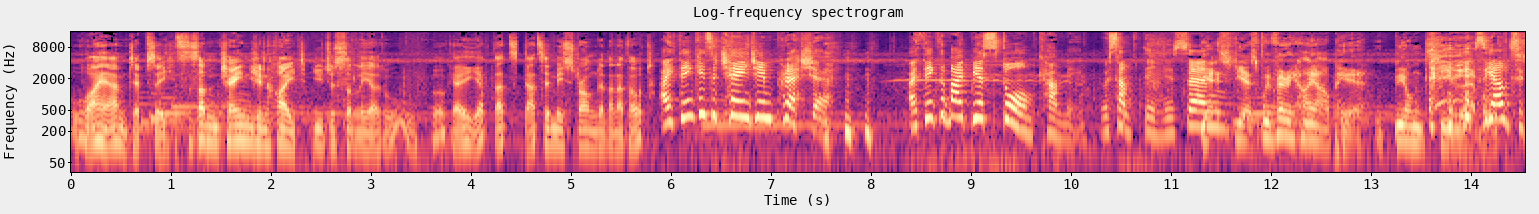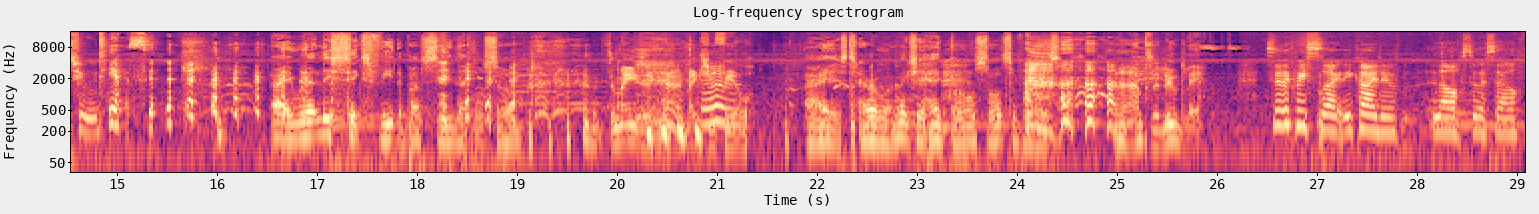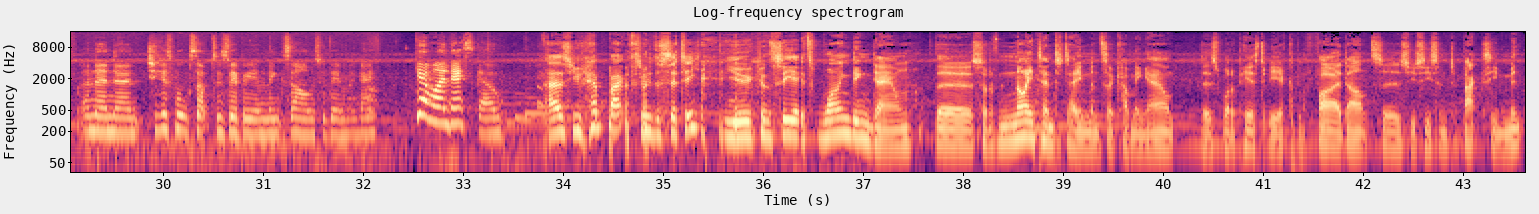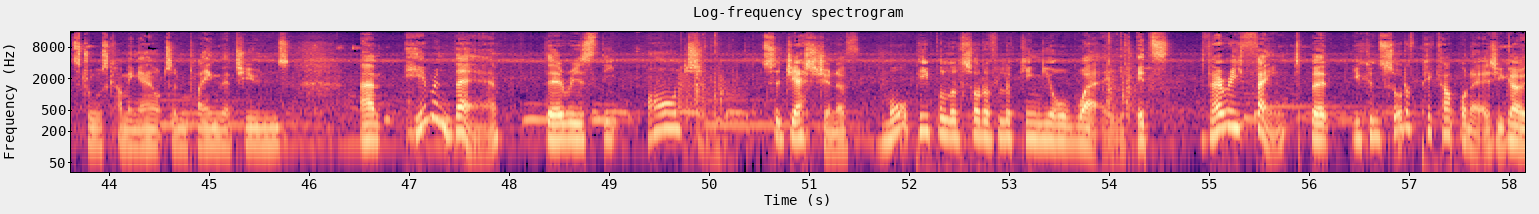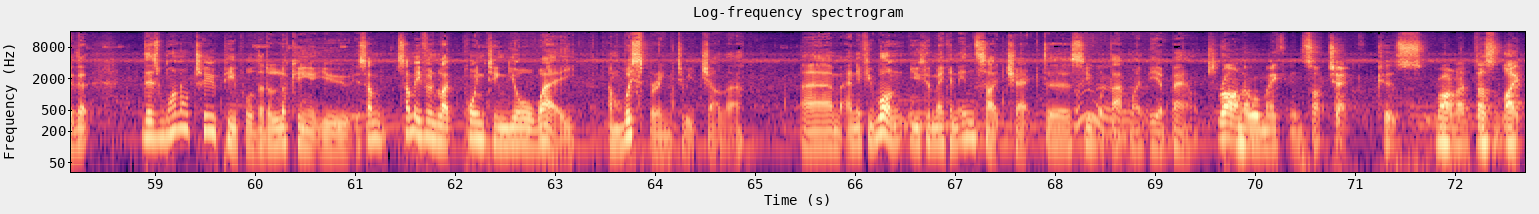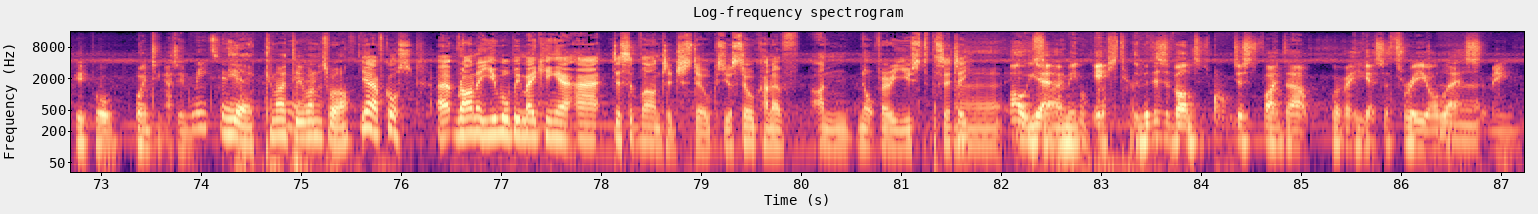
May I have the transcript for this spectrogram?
"Ooh, I am tipsy." It's a sudden change in height. You just suddenly go, "Ooh, okay, yep, that's that's in me stronger than I thought." I think it's a change in pressure. I think there might be a storm coming or something. It's, um, Yes, yes, we're very high up here, beyond sea it's level. the altitude, yes. Hey, we're at least six feet above sea level, so it's amazing how it makes you feel. Aye, it's terrible. It makes your head go all sorts of ways. Absolutely. Soliloquy slightly kind of laughs to herself, and then um, she just walks up to Zibby and links arms with him and goes, "Come on, let's go." As you head back through the city, you can see it's winding down. The sort of night entertainments are coming out. There's what appears to be a couple of fire dancers. You see some tabaxi minstrels coming out and playing their tunes. Um, here and there, there is the odd suggestion of more people are sort of looking your way. It's very faint, but you can sort of pick up on it as you go that there's one or two people that are looking at you. Some some even like pointing your way and whispering to each other. Um, and if you want, you can make an insight check to see what that might be about. Rana will make an insight check because Rana doesn't like people pointing at him. Me too. Yeah, can I do Yeah. one as well? Yeah, of course. Uh, Rana, you will be making it at disadvantage still because you're still kind of un- not very used to the city. Uh, Oh yeah, I mean, Oh, it, plus the disadvantage just finds out whether he gets a three or less. I mean,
